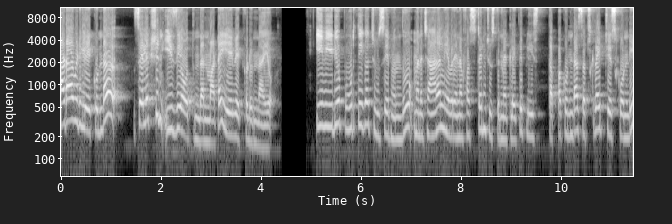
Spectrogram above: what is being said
హడావిడి లేకుండా సెలెక్షన్ ఈజీ అవుతుందన్నమాట ఏవి ఎక్కడున్నాయో. ఈ వీడియో పూర్తిగా చూసే ముందు మన ఛానల్ని ఎవరైనా ఫస్ట్ టైం చూస్తున్నట్లయితే ప్లీజ్ తప్పకుండా సబ్స్క్రైబ్ చేసుకోండి.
